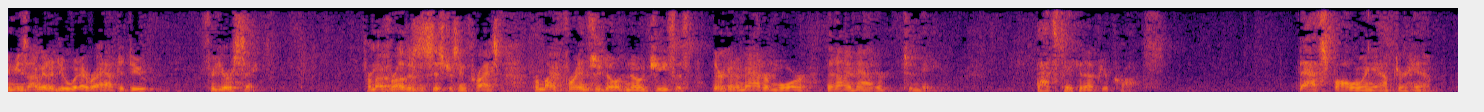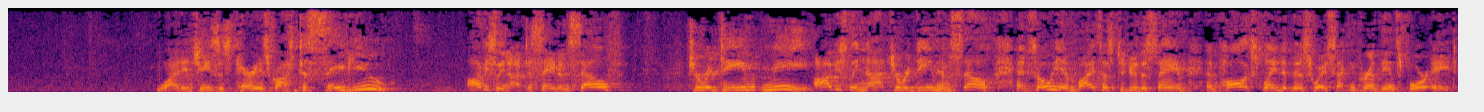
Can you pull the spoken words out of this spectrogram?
It means I'm going to do whatever I have to do for your sake. For my brothers and sisters in Christ. For my friends who don't know Jesus. They're going to matter more than I matter to me. That's taking up your cross. That's following after Him. Why did Jesus carry His cross? To save you. Obviously not to save Himself. To redeem me. Obviously not to redeem Himself. And so He invites us to do the same. And Paul explained it this way. 2 Corinthians 4, 8.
